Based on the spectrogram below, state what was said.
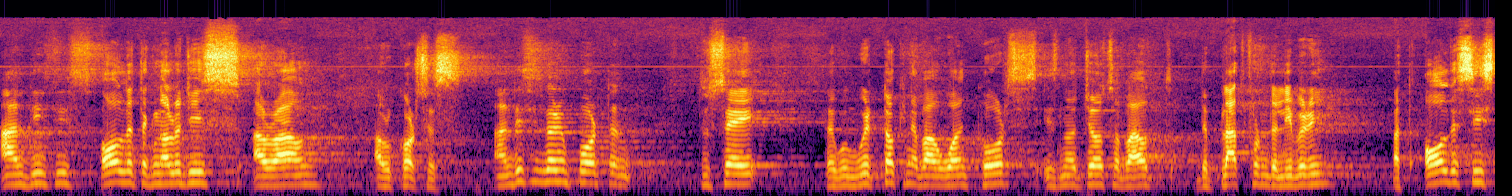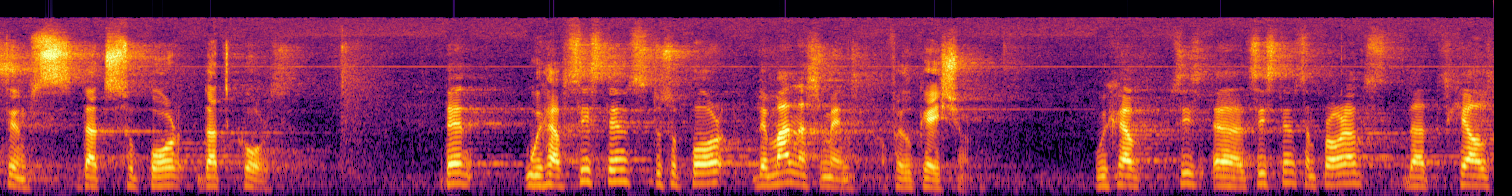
And this is all the technologies around our courses. And this is very important to say that when we're talking about one course, it's not just about the platform delivery, but all the systems that support that course. Then we have systems to support the management of education. We have uh, systems and programs that help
